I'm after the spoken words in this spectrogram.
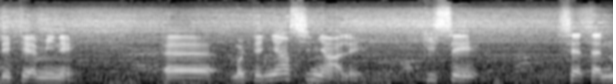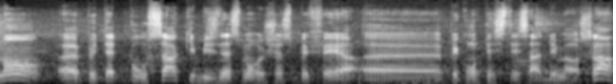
déterminée. Euh, Montaignard signalé qui c'est certainement euh, peut-être pour ça que Business Mauritius peut, faire, peut contester sa démarche-là,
